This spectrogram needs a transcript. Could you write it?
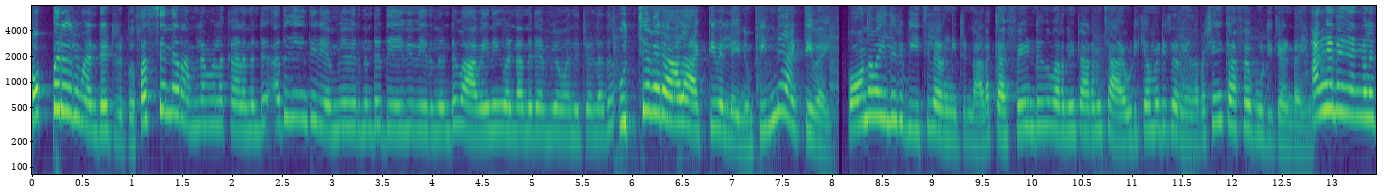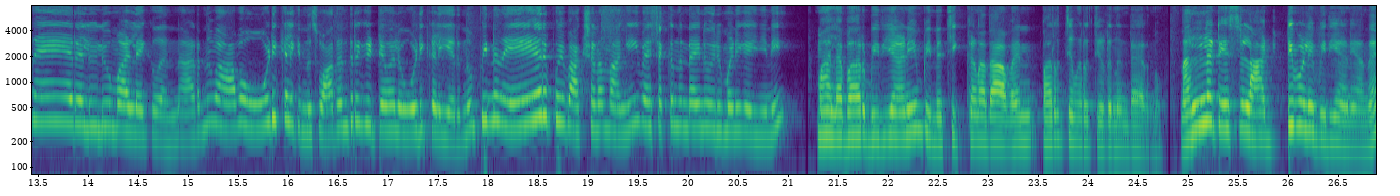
ഒപ്പരം ഒരു വൺ ഡേ ട്രിപ്പ് ഫസ്റ്റ് തന്നെ റംലമല കാണുന്നുണ്ട്. അത് കഴിഞ്ഞിട്ട് രമ്യ വരുന്നുണ്ട് ദേവി വരുന്നുണ്ട് വാവേനെയും കൊണ്ടാണ് രമ്യ വന്നിട്ടുള്ളത്. ഉച്ച വരെ ആൾ ആക്റ്റീവ് അല്ലേനും പിന്നെ ആക്റ്റീവായി പോകുന്ന വഴിയിൽ ഒരു ബീച്ചിൽ ഇറങ്ങിയിട്ടുണ്ട്. അവിടെ കഫേ ഉണ്ട് എന്ന് പറഞ്ഞിട്ട് അവിടെ ചായ കുടിക്കാൻ വേണ്ടിയിട്ട് ഇറങ്ങിയത്. പക്ഷേ ഈ കഫേ പൂട്ടിയിട്ടുണ്ടായി. അങ്ങനെ ഞങ്ങൾ നേരെ ലുലു മാളിലേക്ക് വന്ന് നടന്ന് വാവ ഓടിക്കളിക്കുന്നു. സ്വാതന്ത്ര്യം കിട്ടിയ പോലെ ഓടിക്കളിയായിരുന്നു. പിന്നെ നേരെ പോയി ഭക്ഷണം വാങ്ങി വിശക്കുന്നുണ്ടായിരുന്നു ഒരു മണി കഴിഞ്ഞിന് മലബാർ ബിരിയാണിയും പിന്നെ ചിക്കൻ അത് അവൻ പറിച്ച് പറിച്ചിടുന്നുണ്ടായിരുന്നു നല്ല ടേസ്റ്റുള്ള അടിപൊളി ബിരിയാണിയാണ്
